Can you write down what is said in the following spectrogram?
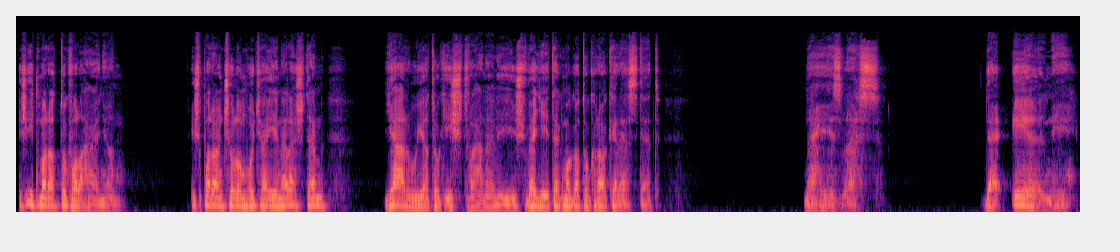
És itt maradtok valahányan. És parancsolom, hogyha én elestem, járuljatok István elé, és vegyétek magatokra a keresztet. Nehéz lesz. De élni,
